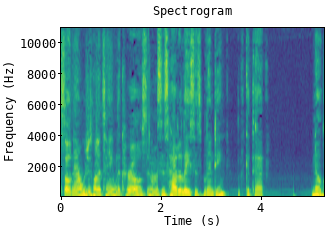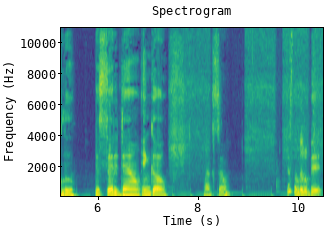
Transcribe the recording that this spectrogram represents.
So now we're just going to tame the curls. And this is how the lace is blending. Look at that. No glue. Just set it down and go. Like so. Just a little bit.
